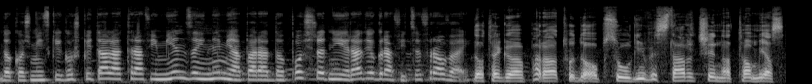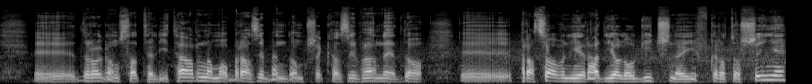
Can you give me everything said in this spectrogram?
Do Koźmińskiego Szpitala trafi m.in. aparat do pośredniej radiografii cyfrowej. Do tego aparatu do obsługi wystarczy, natomiast y, drogą satelitarną obrazy będą przekazywane do y, pracowni radiologicznej w Krotoszynie,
